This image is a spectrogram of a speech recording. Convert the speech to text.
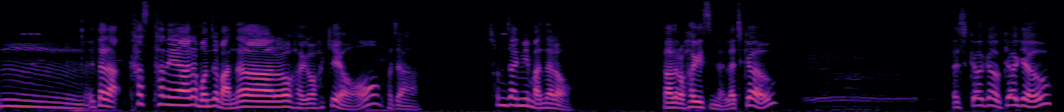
음, 일단 카스타네아를 먼저 만나러 가도록 할게요. 보자. 천장님 만나러 가도록 하겠습니다. Let's go! Let's go go go go.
